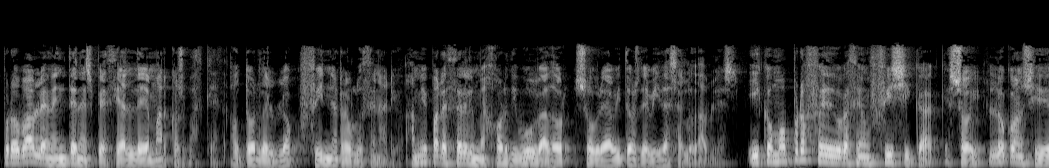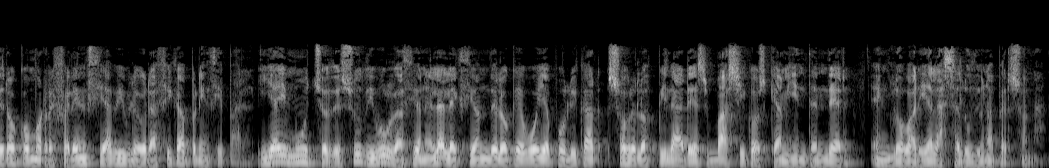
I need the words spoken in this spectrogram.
probablemente en especial de Marcos Vázquez, autor del blog Fitness Revolucionario, a mi parecer el mejor divulgador sobre hábitos de vida saludables. Y como profe de educación física que soy, lo considero como referencia bibliográfica principal, y hay mucho de su divulgación en la elección de lo que voy a publicar sobre los pilares básicos que a mi entender englobaría la salud de una persona.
